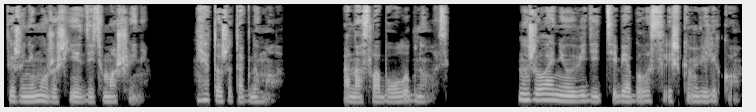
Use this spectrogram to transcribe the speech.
Ты же не можешь ездить в машине. Я тоже так думала. Она слабо улыбнулась. Но желание увидеть тебя было слишком велико.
